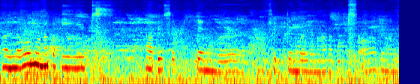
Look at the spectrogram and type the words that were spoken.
Hello mga kapips! Happy September! September na mga kapips. Oh, tingnan mo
